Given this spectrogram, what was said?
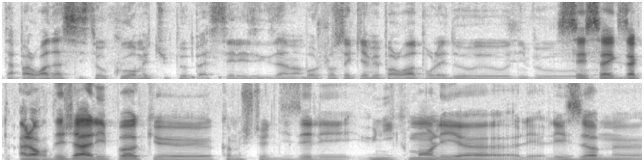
T'as pas le droit d'assister au cours, mais tu peux passer les examens. Bon, je pensais qu'il y avait pas le droit pour les deux au, au niveau. C'est ça exact. Alors déjà à l'époque, euh, comme je te le disais, les, uniquement les, euh, les, les hommes euh,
